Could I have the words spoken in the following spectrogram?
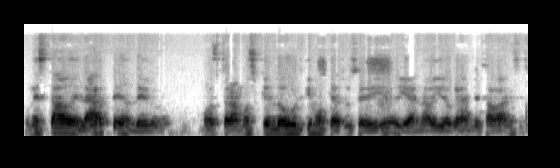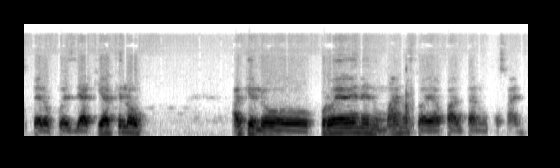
un estado del arte donde mostramos qué es lo último que ha sucedido y han habido grandes avances, pero pues de aquí a que lo, a que lo prueben en humanos todavía faltan unos años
